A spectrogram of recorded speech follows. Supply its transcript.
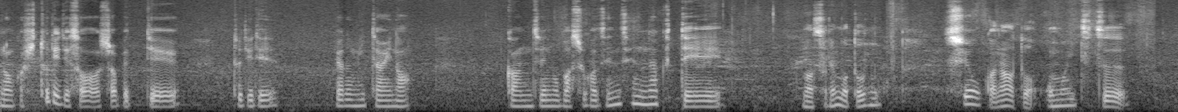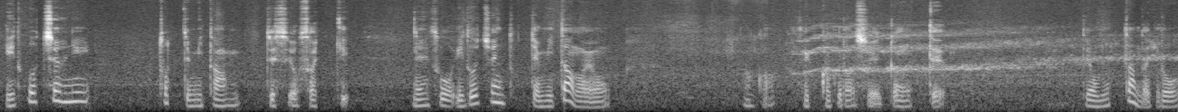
なんか一人でさ、喋って、一人でやるみたいな感じの場所が全然なくて、まあそれもどうしようかなと思いつつ、移動中に撮ってみたんですよ、さっき。ね、そう、移動中に撮ってみたのよ。なんか、せっかくだし、と思って。って思ったんだけど、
